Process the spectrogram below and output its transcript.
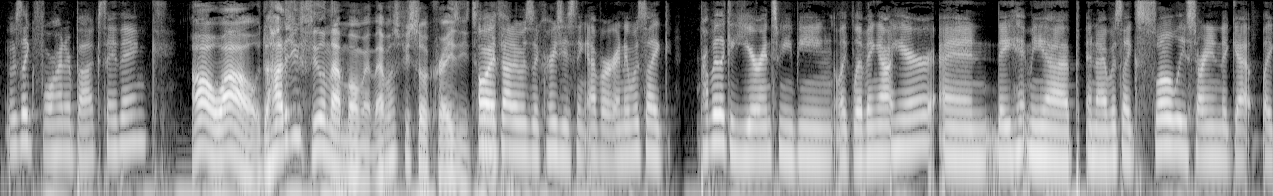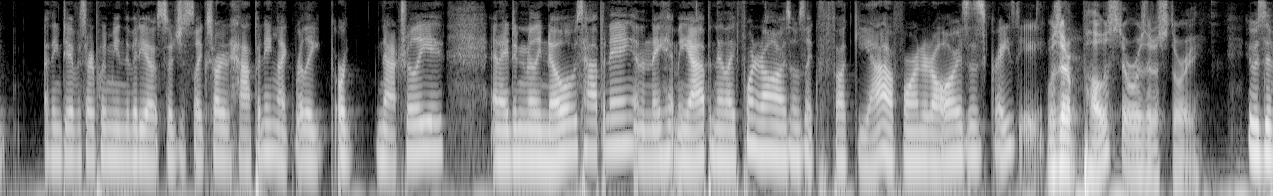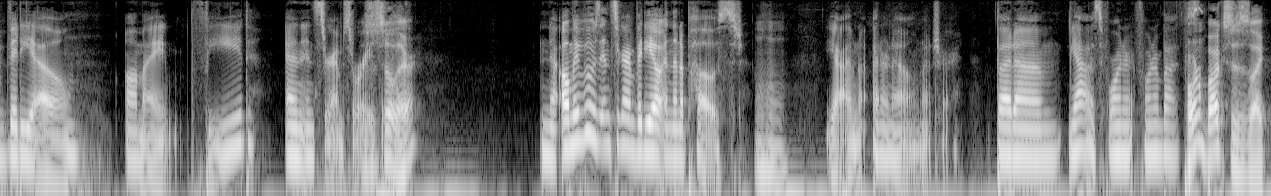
It was like 400 bucks, I think. Oh wow! How did you feel in that moment? That must be so crazy. To Oh, I thought it was the craziest thing ever. And it was like probably like a year into me being like living out here and they hit me up and I was like slowly starting to get like I think David started putting me in the video, so it just like started happening like really or naturally and I didn't really know what was happening and then they hit me up and they're like four hundred dollars. I was like, Fuck yeah, four hundred dollars is crazy. Was it a post or was it a story? It was a video on my feed and Instagram Is stories. it still there? No, oh maybe it was Instagram video and then a post. Mm-hmm. Yeah, I'm not. I don't know. I'm not sure. But um, yeah, it was 400, 400 bucks. Four hundred bucks is like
